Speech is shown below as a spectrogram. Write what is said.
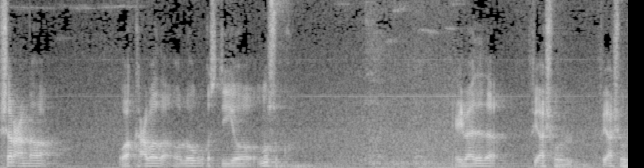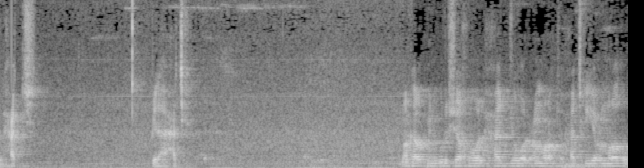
sharcanna waa kacbada oo loogu qasdiyo nusuk. Cibaadada fi ashhur fi ashhur اlxaj bilaha xajka marka wuxuu nagu uri sheekhu walxaju wاlcumratu xajka iyo cumradu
